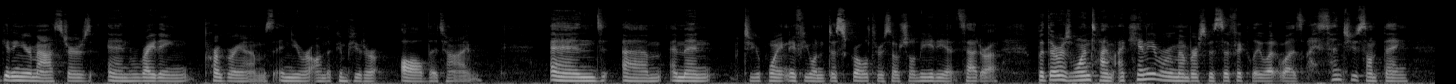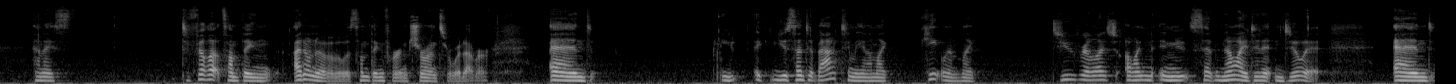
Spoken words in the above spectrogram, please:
getting your master's and writing programs and you were on the computer all the time. And um, and then to your point if you wanted to scroll through social media etc but there was one time i can't even remember specifically what it was i sent you something and I to fill out something i don't know it was something for insurance or whatever. And you you sent it back to me and i'm like caitlin like do you realize oh and, and you said no i didn't do it. And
